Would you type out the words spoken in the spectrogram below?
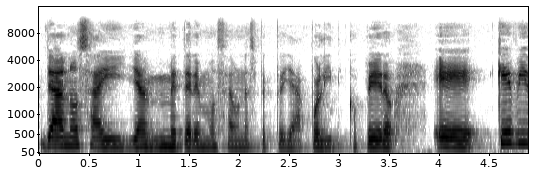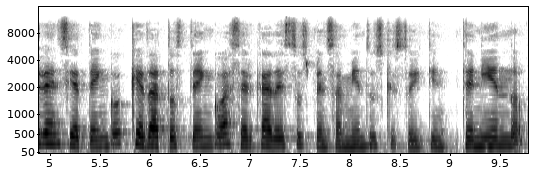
ya nos ahí, ya meteremos a un aspecto ya político, pero eh, ¿qué evidencia tengo? ¿Qué datos tengo acerca de estos pensamientos que estoy teniendo?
